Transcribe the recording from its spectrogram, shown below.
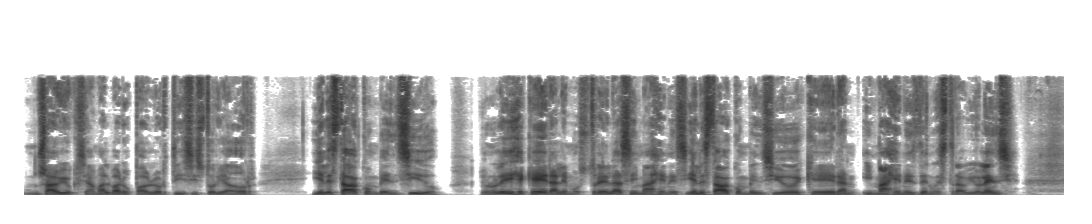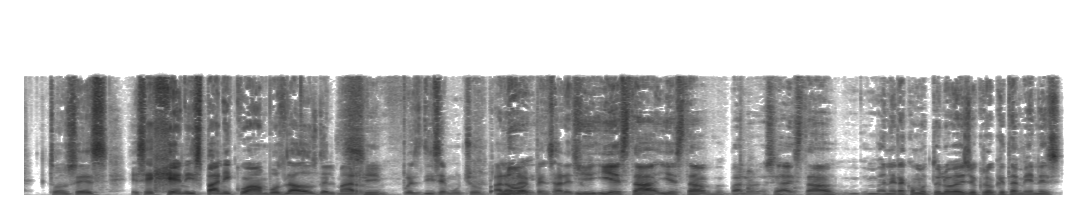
un sabio que se llama Álvaro Pablo Ortiz, historiador, y él estaba convencido, yo no le dije que era, le mostré las imágenes y él estaba convencido de que eran imágenes de nuestra violencia. Entonces, ese gen hispánico a ambos lados del mar, pues dice mucho a la hora de pensar eso. Y, y esta, y esta valor, o sea, esta manera como tú lo ves, yo creo que también es,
